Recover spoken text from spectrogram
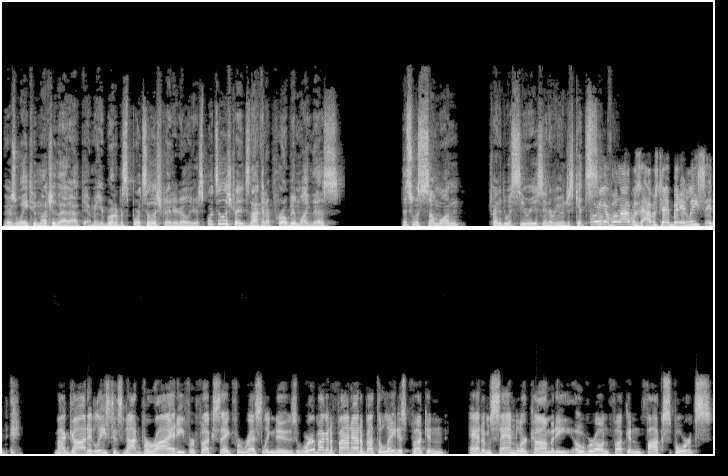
There's way too much of that out there. I mean, you brought up a Sports Illustrated earlier. Sports Illustrated's not going to probe him like this. This was someone trying to do a serious interview and just get. Oh yeah, well I was I was telling, but at least it. My God, at least it's not variety for fuck's sake for wrestling news. Where am I going to find out about the latest fucking Adam Sandler comedy over on fucking Fox Sports?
